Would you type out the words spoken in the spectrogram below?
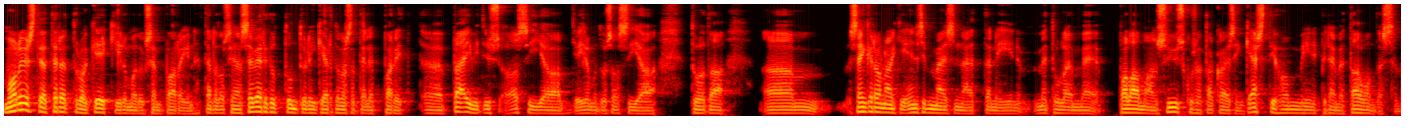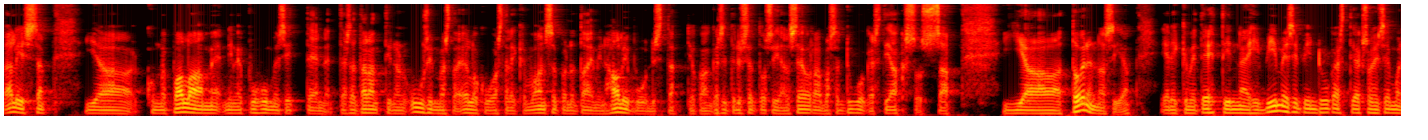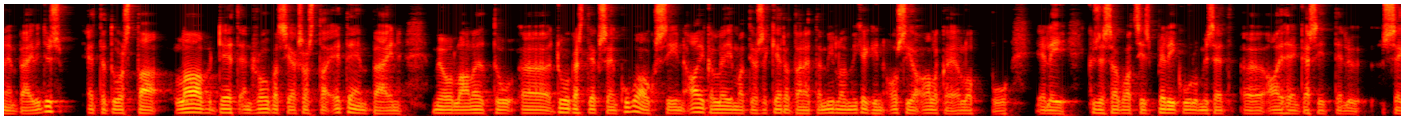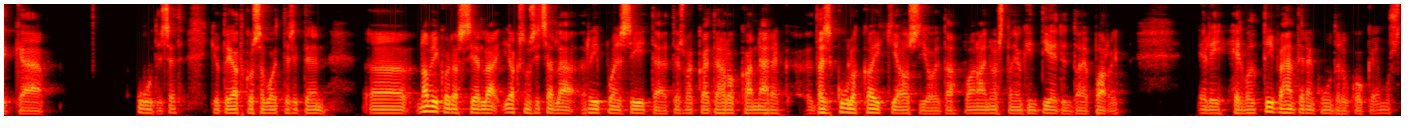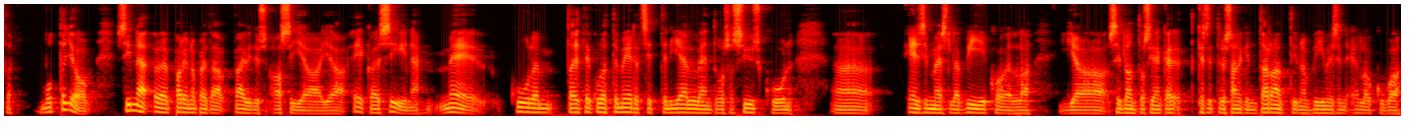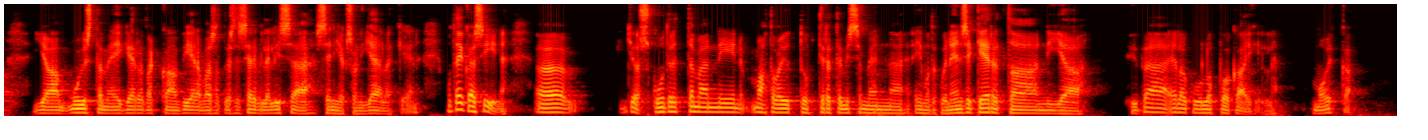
Morjesta ja tervetuloa Keikki-ilmoituksen pariin. Täällä tosiaan Severi tuttuun kertomassa teille pari päivitysasiaa ja ilmoitusasiaa. Tuota, Um, sen kerron ainakin ensimmäisenä, että niin me tulemme palaamaan syyskuussa takaisin kästihommiin, pidämme tauon tässä välissä, ja kun me palaamme, niin me puhumme sitten tästä Tarantinon uusimmasta elokuvasta, eli Once Upon a Time in Hollywoodista, joka on käsittelyssä tosiaan seuraavassa Duocast-jaksossa. Ja toinen asia, eli me tehtiin näihin viimeisimpiin Duocast-jaksoihin semmoinen päivitys, että tuosta Love, Death and Robots-jaksosta eteenpäin me ollaan laitettu äh, Duocast-jaksojen kuvauksiin aikaleimat, joissa kerrotaan, että milloin mikäkin osio alkaa ja loppuu. Eli kyseessä ovat siis pelikuulumiset, aiheen käsittely sekä uutiset, jotta jatkossa voitte sitten navigoida siellä jakson sisällä riippuen siitä, että jos vaikka ette halukkaan nähdä, tai siis kuulla kaikkia asioita, vaan ainoastaan jonkin tietyn tai pari. Eli helpotettiin vähän teidän kuuntelukokemusta. Mutta joo, siinä äh, pari nopeita päivitysasiaa, ja ei kai siinä. Me kuulemme, tai te kuulette meidät sitten jälleen tuossa syyskuun ensimmäisillä viikoilla, ja silloin tosiaan käsittelyssä ainakin Tarantinon viimeisen elokuva, ja muista me ei kerrotakaan vielä, vaan saatte selville lisää sen jakson jälkeen. Mutta eikä siinä. Jos kuuntelet tämän, niin mahtava juttu, tiedätte missä mennään, ei muuta kuin ensi kertaan, ja hyvää elokuun loppua kaikille. Moikka!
